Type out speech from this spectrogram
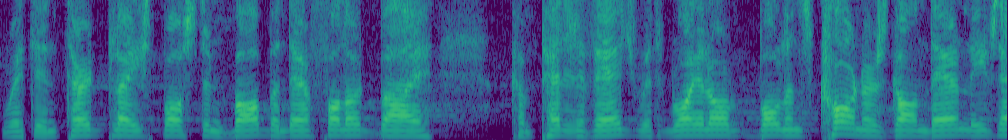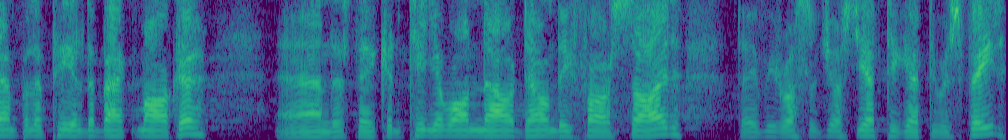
with in third place Boston Bob, and they're followed by competitive edge with Royal or Boland's corners gone there and leaves ample appeal the back marker. And as they continue on now down the far side, Davy Russell just yet to get to his feet.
